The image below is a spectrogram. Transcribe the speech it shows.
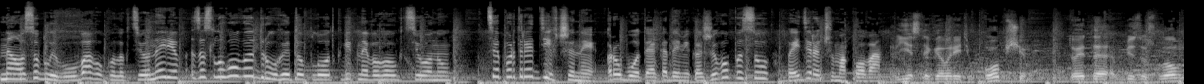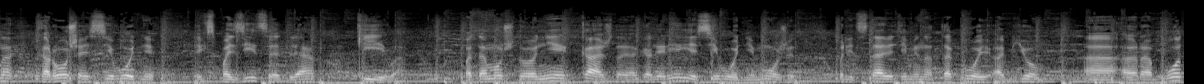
На особливу увагу колекціонерів заслуговує другий топ-лот квітневого аукціону. Це портрет дівчини, роботи академіка живопису Федіра Чумакова. Если говорить в общем, то это, безусловно, хорошая сегодня экспозиция для Киева. Потому что не каждая галерея сегодня может представить именно такой объем а, работ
